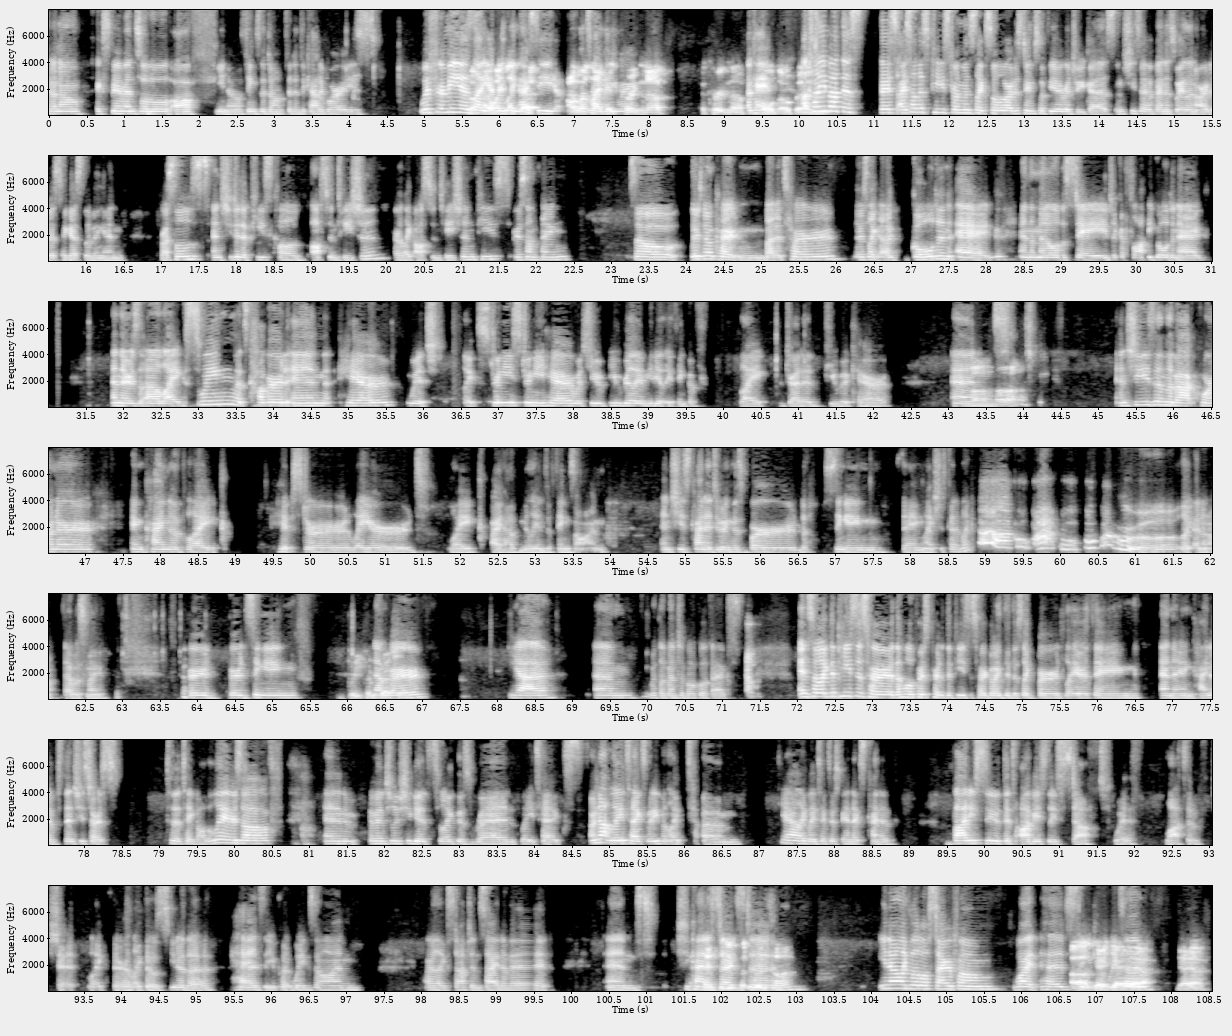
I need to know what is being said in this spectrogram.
I don't know, experimental off. You know, things that don't fit into categories. Which for me is So like I everything like, I see I all the time like anywhere. a curtain up, a curtain up, Okay, cold open. I'll tell you about this. This I saw this piece from this like solo artist named Sofia Rodriguez, and she's a Venezuelan artist, I guess, living in Brussels. And she did a piece called Ostentation, or like Ostentation piece or something. So there's no curtain, but it's her. There's like a golden egg in the middle of the stage, like a floppy golden egg. And there's a like swing that's covered in hair, which like stringy, stringy hair, which you you really immediately think of like dreaded pubic hair. And Uh-huh. and she's in the back corner and kind of like hipster layered like i have millions of things on and she's kind of doing this bird singing thing like she's kind of like like i don't know that was my bird bird singing Brief impression. number. Yeah, um, with a bunch of vocal effects. And so, like, the piece is her. The whole first part of the piece is her going through this like bird layer thing, and then kind of then she starts to take all the layers off, and eventually she gets to like this red latex, or not latex, but even like t- um, yeah, like latex or spandex kind of bodysuit that's obviously stuffed with lots of shit. Like there are like those, you know, the heads that you put wigs on are like stuffed inside of it. And she kind of Heads that you starts to, you know, like little styrofoam white heads. Oh, okay. Yeah, yeah, yeah. Yeah, yeah.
